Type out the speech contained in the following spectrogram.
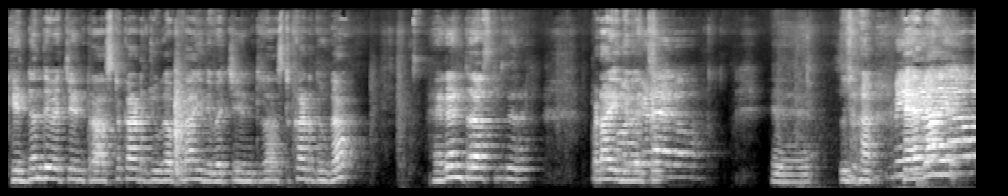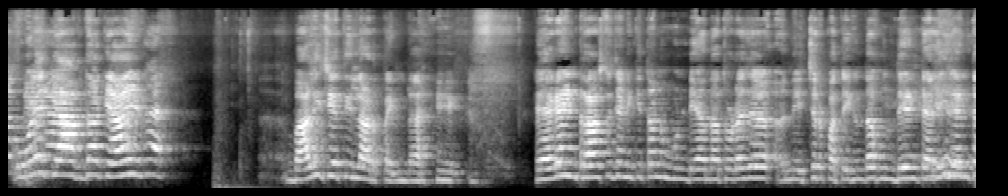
ਖੇਡਣ ਦੇ ਵਿੱਚ ਇੰਟਰਸਟ ਘਟ ਜਾਊਗਾ ਪੜ੍ਹਾਈ ਦੇ ਵਿੱਚ ਇੰਟਰਸਟ ਘਟ ਜਾਊਗਾ ਹੈਗਾ ਇੰਟਰਸਟ ਤੇਰਾ? ਪੜ੍ਹਾਈ ਦੇ ਵਿੱਚ। ਹੈਗਾ ਉਹਨੇ ਕਿਆ ਆਪਦਾ ਕਿਹਾ ਹੈ ਬਾਲੀ ਛੇਤੀ ਲੜ ਪੈਂਦਾ ਹੈ ਹੈਗਾ ਇੰਟਰਸਟ ਜਾਨੀ ਕਿ ਤੁਹਾਨੂੰ ਮੁੰਡਿਆਂ ਦਾ ਥੋੜਾ ਜਿਹਾ ਨੇਚਰ ਪਤਾ ਹੀ ਹੁੰਦਾ। ਹੁੰਦੇ ਇੰਟੈਲੀਜੈਂਟ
